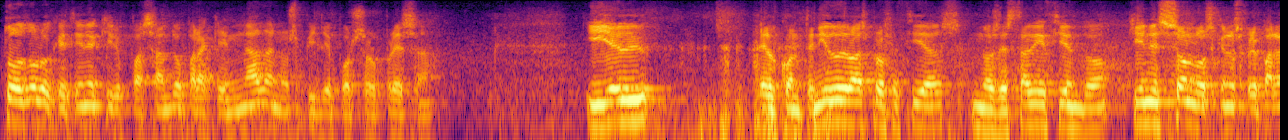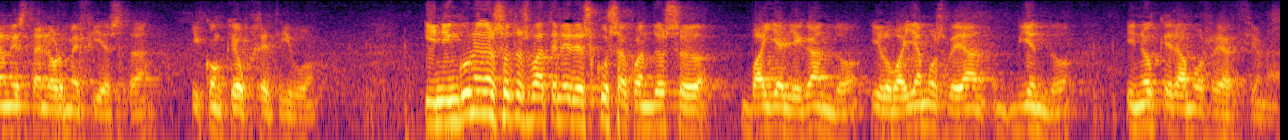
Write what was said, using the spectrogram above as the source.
todo lo que tiene que ir pasando para que nada nos pille por sorpresa. Y el el contenido de las profecías nos está diciendo quiénes son los que nos preparan esta enorme fiesta y con qué objetivo. Y ninguno de nosotros va a tener excusa cuando eso vaya llegando y lo vayamos viendo y no queramos reaccionar.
